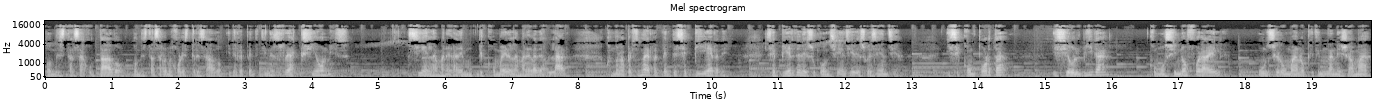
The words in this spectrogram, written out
donde estás agotado, donde estás a lo mejor estresado y de repente tienes reacciones. Sí, en la manera de, comer, en la manera de hablar. Cuando la persona de repente se pierde, se pierde de su conciencia y de su esencia y se comporta y se olvida como si no fuera él un ser humano que tiene una neshama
